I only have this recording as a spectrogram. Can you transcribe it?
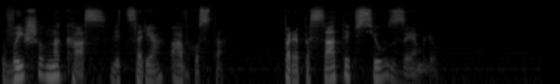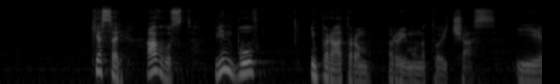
вийшов наказ від царя Августа переписати всю землю. Кесар Август він був імператором Риму на той час. І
